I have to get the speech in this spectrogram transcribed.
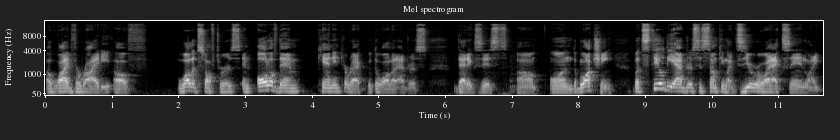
a wide variety of wallet softwares, and all of them can interact with the wallet address that exists um, on the blockchain. But still, the address is something like 0x and like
